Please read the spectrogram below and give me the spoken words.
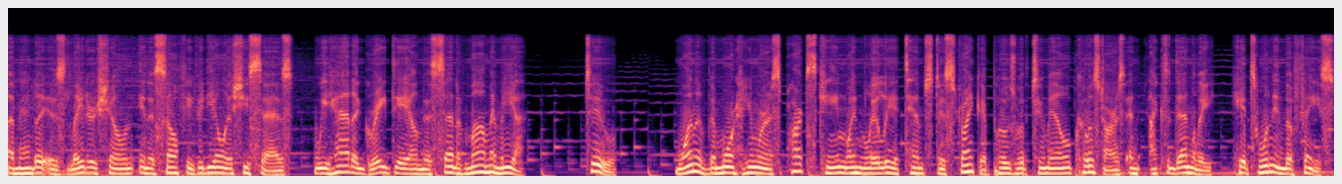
Amanda is later shown in a selfie video as she says, We had a great day on the set of Mamma Mia. 2. One of the more humorous parts came when Lily attempts to strike a pose with two male co-stars and accidentally hits one in the face.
